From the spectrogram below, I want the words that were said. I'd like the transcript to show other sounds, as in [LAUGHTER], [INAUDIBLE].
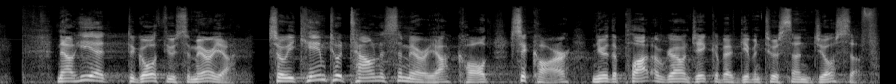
Now he had to go through Samaria. So he came to a town in Samaria called Sychar, near the plot of ground Jacob had given to his son Joseph.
